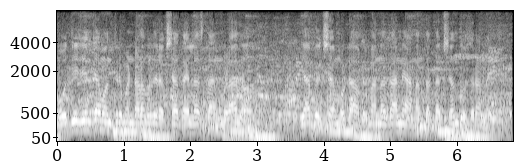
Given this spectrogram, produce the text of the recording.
मोदीजींच्या मंत्रिमंडळामध्ये रक्षाताईला स्थान मिळालं यापेक्षा मोठा अभिमानाचा आणि आनंदाचा क्षण दुसरा नाही.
